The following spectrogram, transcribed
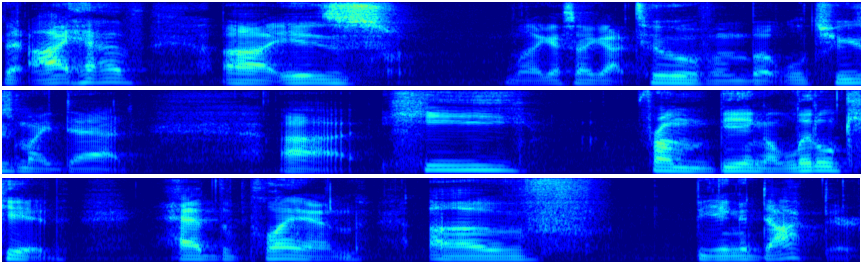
that I have uh, is well, I guess I got two of them, but we'll choose my dad. Uh, he, from being a little kid, had the plan of being a doctor,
